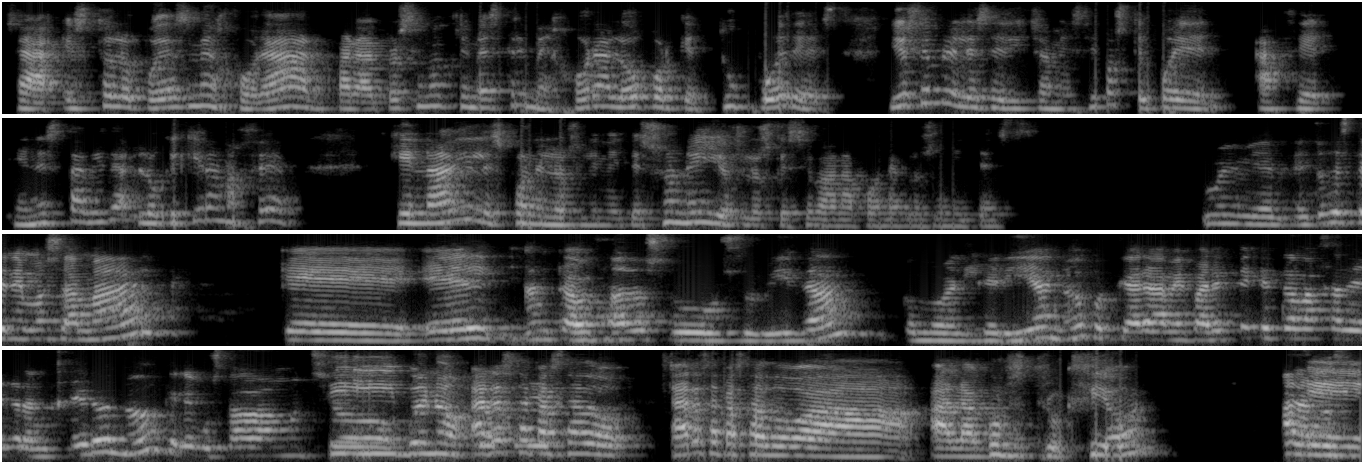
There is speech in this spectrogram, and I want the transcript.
O sea, esto lo puedes mejorar. Para el próximo trimestre, mejóralo porque tú puedes. Yo siempre les he dicho a mis hijos que pueden hacer en esta vida lo que quieran hacer, que nadie les pone los límites, son ellos los que se van a poner los límites. Muy bien, entonces tenemos a Marc, que él ha causado su, su vida como él quería, ¿no? Porque ahora me parece que trabaja de granjero, ¿no? Que le gustaba mucho. Sí, bueno, ahora se ha pasado, ahora se ha pasado a, la construcción. A eh,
